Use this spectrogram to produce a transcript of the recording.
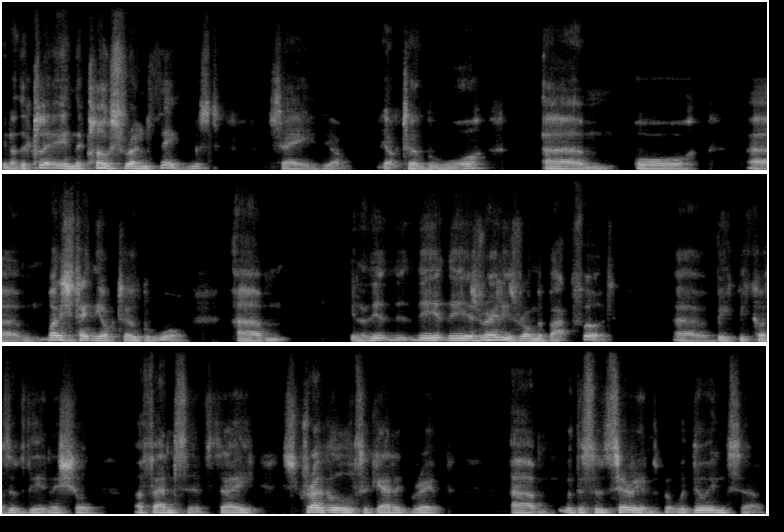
you know the in the close run things, say the, the October War, um, or um, well, let's just take the October War. Um, you know, the, the, the, Israelis were on the back foot uh, because of the initial offensive. They struggled to get a grip um, with the Syrians, but were doing so.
